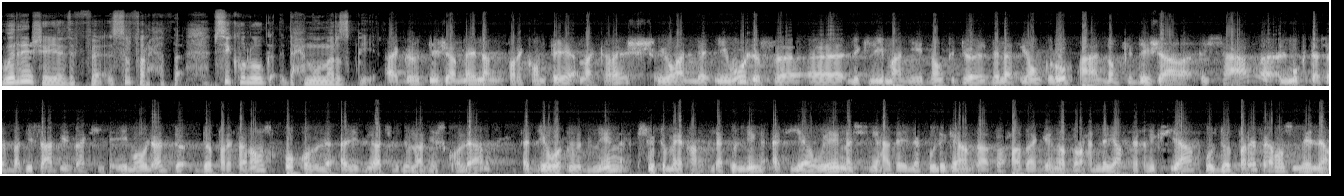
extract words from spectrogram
وراش يذف الفرحة بسيكولوج دحمو مرزقي. أقول ديجا مي لانغ فريكونتي لا كريش يوغال يولف الكليماني دونك دو لافيون جروب دونك ديجا déjà يسعى المكتسبات يسعى بذكي مولد دو بريفيرونس وقبل الفيات دو لاني سكولير أدي بنين سوتو ما يقرب لا كلين اتياوي نسني هذا إلا كل كان ذاتو حاضا كان بروح النيا تكنيكسيا ودو بريفيرونس ميلا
